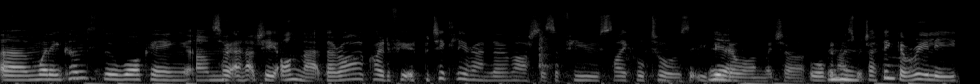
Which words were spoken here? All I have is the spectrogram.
Um, when it comes to walking, um, sorry, and actually on that, there are quite a few, particularly around Lower Marsh. There's a few cycle tours that you can yeah. go on, which are organised, mm-hmm. which I think are really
